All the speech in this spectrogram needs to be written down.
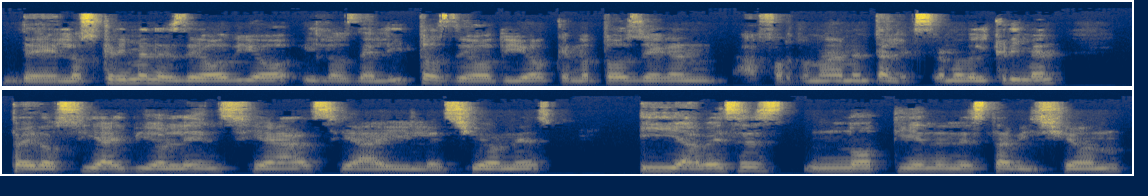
de los crímenes de odio y los delitos de odio, que no todos llegan afortunadamente al extremo del crimen, pero sí hay violencia, sí hay lesiones y a veces no tienen esta visión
